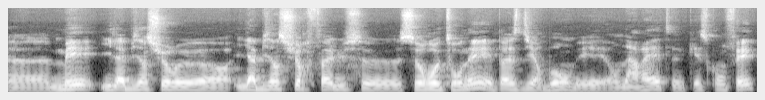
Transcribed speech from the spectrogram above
Euh, mais il a bien sûr, euh, il a bien sûr fallu se, retourner et pas se dire bon, mais on arrête, qu'est-ce qu'on fait?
